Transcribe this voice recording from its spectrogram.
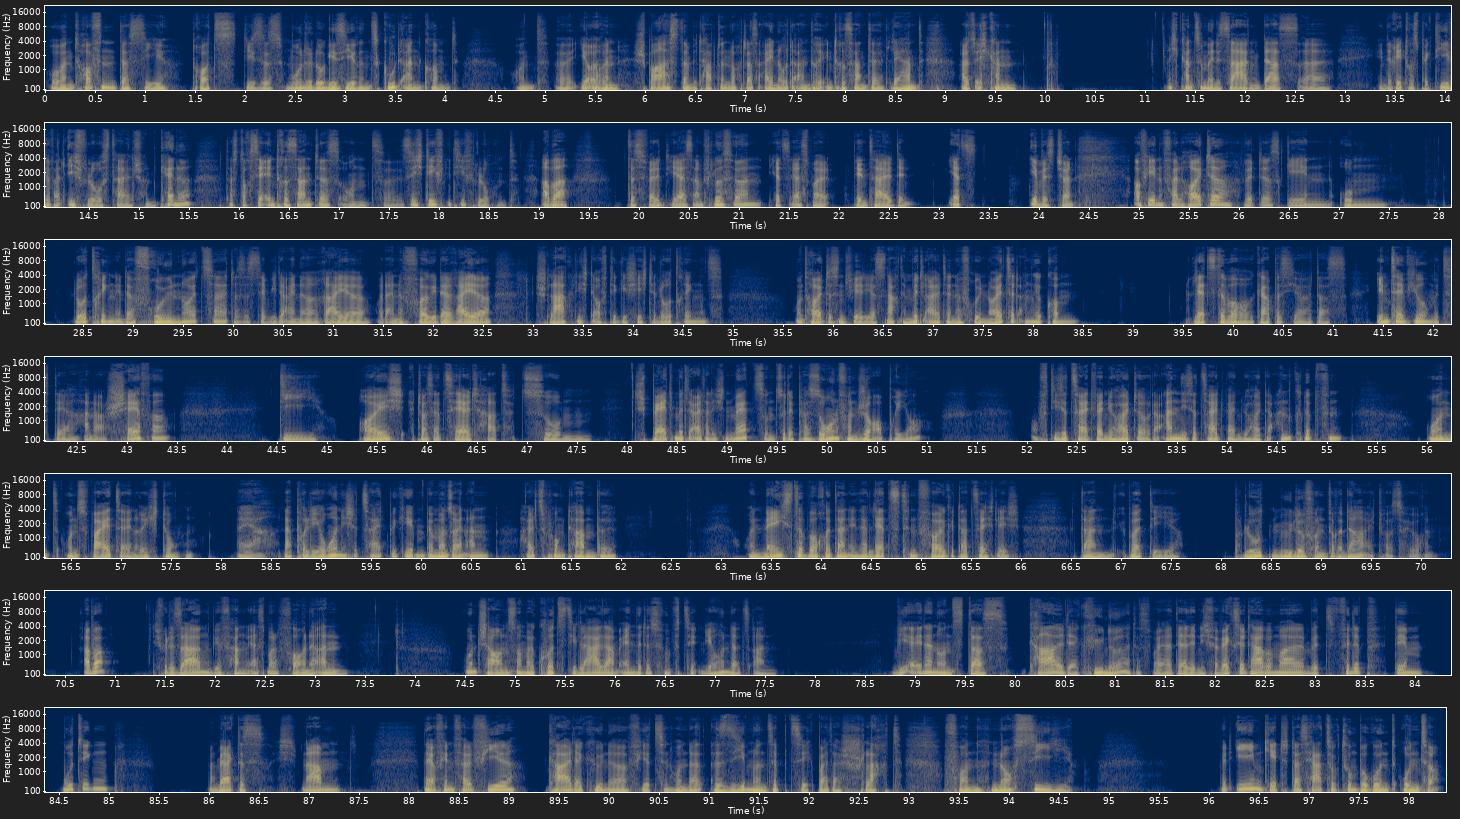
und hoffen, dass sie trotz dieses Monologisierens gut ankommt und äh, ihr euren Spaß damit habt und noch das eine oder andere Interessante lernt. Also ich kann ich kann zumindest sagen, dass äh, in der Retrospektive, weil ich Flo's Teil schon kenne, das doch sehr interessant ist und äh, sich definitiv lohnt. Aber das werdet ihr erst am Schluss hören. Jetzt erstmal den Teil, den jetzt, ihr wisst schon. Auf jeden Fall heute wird es gehen um Lothringen in der frühen Neuzeit. Das ist ja wieder eine Reihe oder eine Folge der Reihe Schlaglicht auf die Geschichte Lothringens. Und heute sind wir jetzt nach dem Mittelalter in der frühen Neuzeit angekommen. Letzte Woche gab es ja das Interview mit der Hanna Schäfer, die euch etwas erzählt hat zum spätmittelalterlichen Metz und zu der Person von Jean Aubryon. Auf diese Zeit werden wir heute oder an diese Zeit werden wir heute anknüpfen und uns weiter in Richtung, naja, napoleonische Zeit begeben, wenn man so einen Anhaltspunkt haben will. Und nächste Woche dann in der letzten Folge tatsächlich dann über die Blutmühle von Verdun etwas hören. Aber ich würde sagen, wir fangen erstmal vorne an und schauen uns nochmal kurz die Lage am Ende des 15. Jahrhunderts an. Wir erinnern uns, dass Karl der Kühne, das war ja der, den ich verwechselt habe mal mit Philipp dem Mutigen, man merkt es, ich nahm, naja, auf jeden Fall viel Karl der Kühne 1477 bei der Schlacht von Nancy. Mit ihm geht das Herzogtum Burgund unter,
